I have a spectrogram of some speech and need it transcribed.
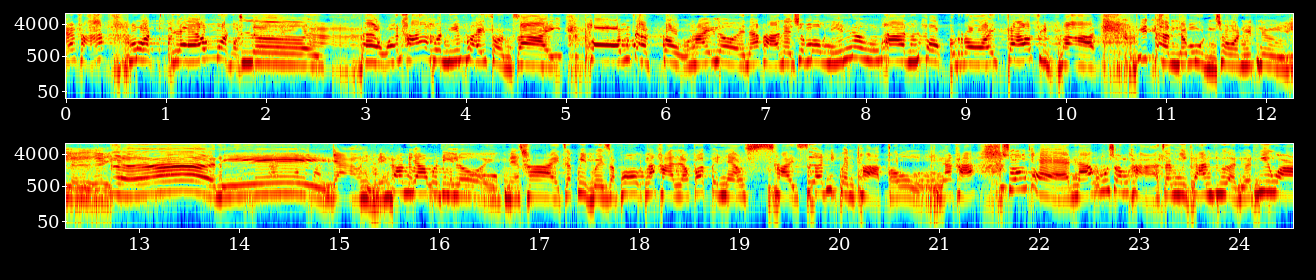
นะคะ หมดแล้วหมดเลยค่ะแต่ว่าถ้าวันนี้ใครสนใจ พร้อมจัดส่งให้เลยนะคะ ในชั่วโมงนี้ 1,690 บาท พี่แตมจะหมุนโชว์นิดนึงเลย เออ นี่ยาวเห็นไหมคะความยาวพอดีเลยเนี่ยใช่จะปิดบริเวณสะโพกนะคะ แล้วก็เป็นแนวชายเสื้อที่เป็นผ่าตรงนะคะ ช่วงแขนนะคุณผู้ชมค่ะจะมีการเผื่อเนื้อที่ไว้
